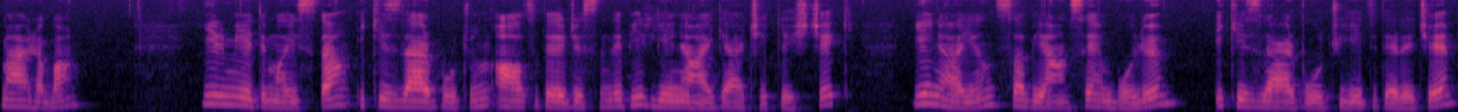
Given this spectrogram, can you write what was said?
Merhaba. 27 Mayıs'ta İkizler Burcu'nun 6 derecesinde bir yeni ay gerçekleşecek. Yeni ayın Sabian sembolü İkizler Burcu 7 derece,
